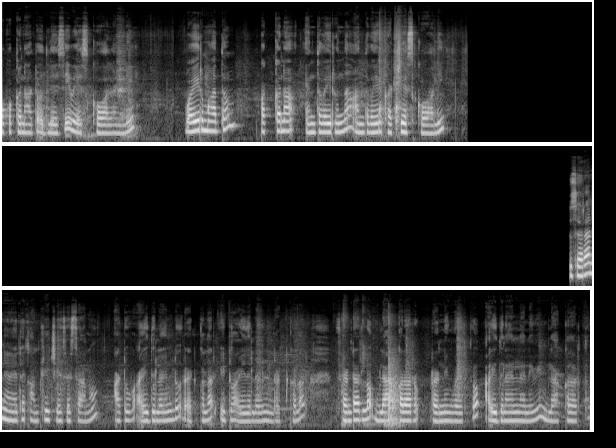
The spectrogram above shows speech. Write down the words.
ఒక్కొక్క నాటు వదిలేసి వేసుకోవాలండి. వైర్ మాత్రం పక్కన ఎంత వైర్ ఉందో అంత వైర్ కట్ చేసుకోవాలి. చూసారా? నేనైతే కంప్లీట్ చేసేసాను. అటు ఐదు లైన్లు రెడ్ కలర్ ఇటు ఐదు లైన్లు రెడ్ కలర్. సెంటర్లో బ్లాక్ కలర్ రన్నింగ్ వైర్తో ఐదు లైన్లు అనేవి బ్లాక్ కలర్తో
